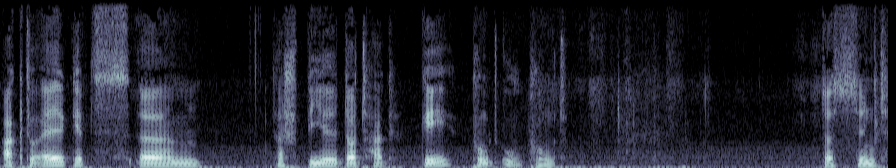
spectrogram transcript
Aktuell gibt's ähm, das Spiel .hack G.U. Das sind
